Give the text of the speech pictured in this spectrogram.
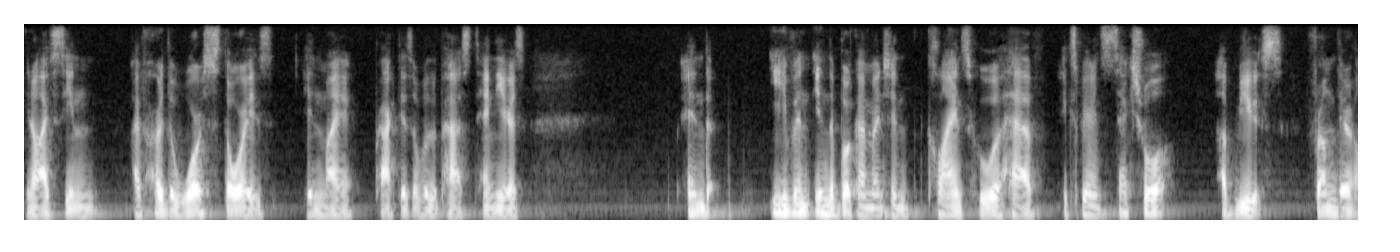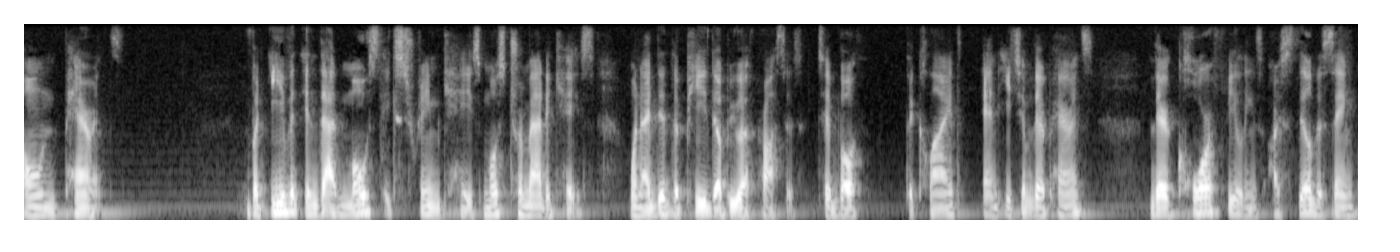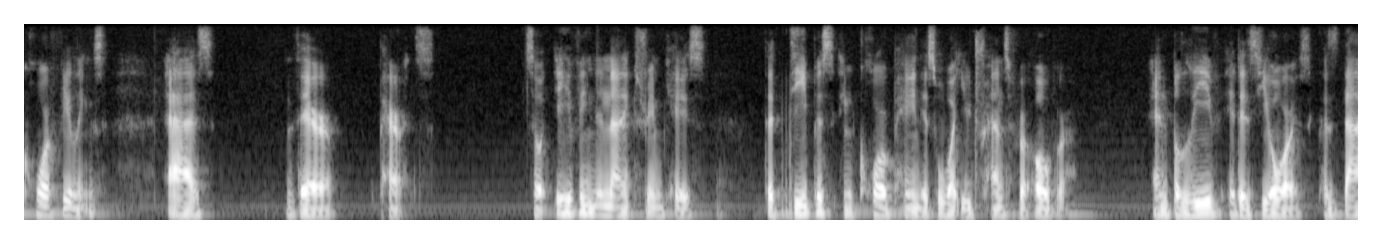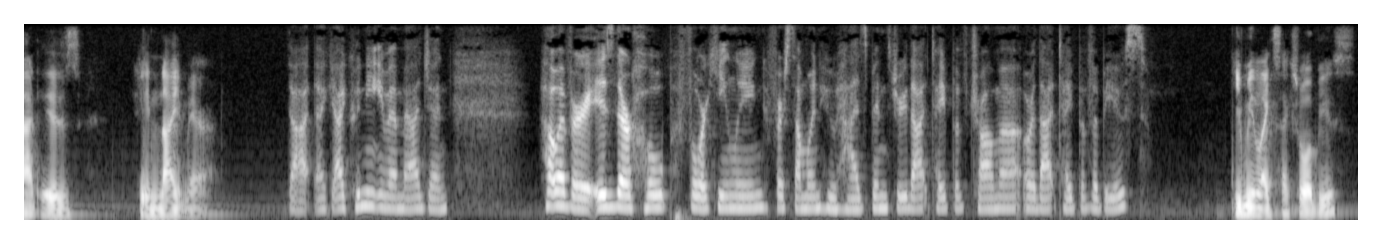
You know, I've seen, I've heard the worst stories in my practice over the past 10 years. And even in the book, I mentioned clients who have experienced sexual abuse from their own parents. But even in that most extreme case, most traumatic case, when I did the PWF process to both the client and each of their parents, their core feelings are still the same core feelings as their parents. So even in that extreme case, the deepest and core pain is what you transfer over and believe it is yours because that is a nightmare. That I, I couldn't even imagine. However, is there hope for healing for someone who has been through that type of trauma or that type of abuse? You mean like sexual abuse?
